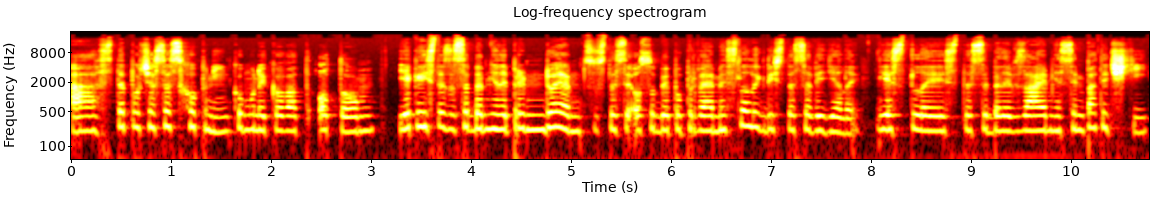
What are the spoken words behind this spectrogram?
a jste počase schopný komunikovat o tom, jaký jste ze sebe měli první dojem, co jste si o sobě poprvé mysleli, když jste se viděli, jestli jste si byli vzájemně sympatičtí,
